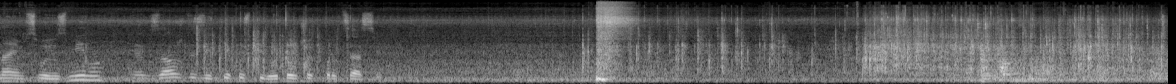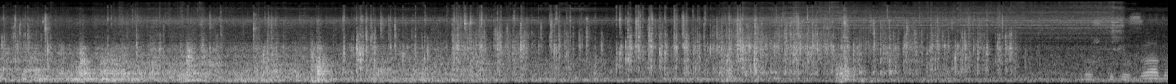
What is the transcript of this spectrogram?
Починаємо свою зміну, як завжди, з якихось підготовчих процесів. Трошки дозаду.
